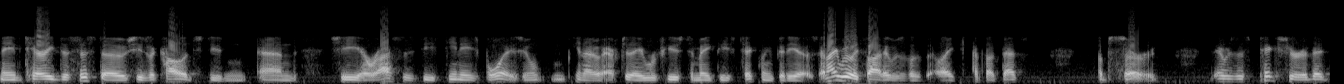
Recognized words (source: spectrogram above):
named Terri DiSisto. She's a college student and she harasses these teenage boys who, you know, after they refuse to make these tickling videos. And I really thought it was like I thought that's absurd. There was this picture that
